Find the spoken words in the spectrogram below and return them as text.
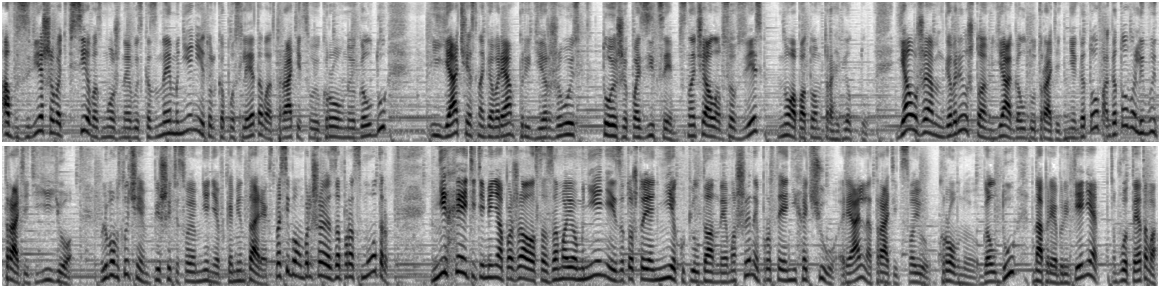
а взвешивать все возможные высказанные мнения и только после этого тратить свою кровную голду. И я, честно говоря, придерживаюсь той же позиции. Сначала все взвесь, ну а потом тратить голду. Я уже говорил, что я голду тратить не готов, а готовы ли вы тратить ее? В любом случае, пишите свое мнение в комментариях. Спасибо вам большое за просмотр. Не хейтите меня, пожалуйста, просто за мое мнение и за то, что я не купил данные машины. Просто я не хочу реально тратить свою кровную голду на приобретение вот этого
